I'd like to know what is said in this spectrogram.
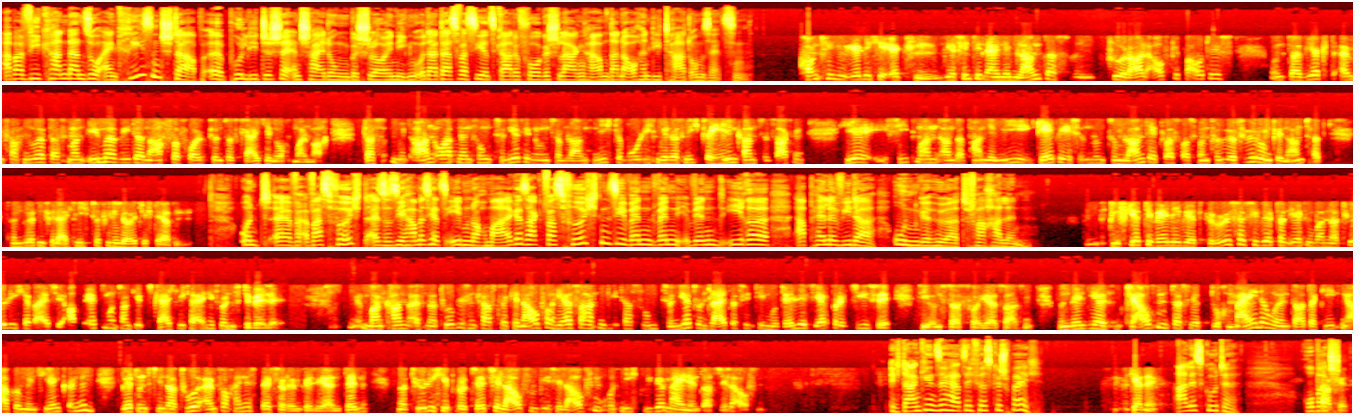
Aber wie kann dann so ein Krisenstab äh, politische Entscheidungen beschleunigen oder das, was Sie jetzt gerade vorgeschlagen haben, dann auch in die Tat umsetzen? Kontinuierliche Action. Wir sind in einem Land, das plural aufgebaut ist Und da wirkt einfach nur, dass man immer wieder nachverfolgt und das Gleiche nochmal macht. Das mit Anordnen funktioniert in unserem Land nicht, obwohl ich mir das nicht verhehlen kann zu sagen, hier sieht man an der Pandemie, gäbe es in unserem Land etwas, was man früher Führung genannt hat, dann würden vielleicht nicht so viele Leute sterben. Und äh, was fürchten, also Sie haben es jetzt eben nochmal gesagt, was fürchten Sie, wenn, wenn, wenn Ihre Appelle wieder ungehört verhallen? Die vierte Welle wird größer, sie wird dann irgendwann natürlicherweise abebben und dann gibt es gleich wieder eine fünfte Welle. Man kann als Naturwissenschaftler genau vorhersagen, wie das funktioniert und leider sind die Modelle sehr präzise, die uns das vorhersagen. Und wenn wir glauben, dass wir durch Meinungen da dagegen argumentieren können, wird uns die Natur einfach eines Besseren belehren. Denn natürliche Prozesse laufen, wie sie laufen und nicht, wie wir meinen, dass sie laufen. Ich danke Ihnen sehr herzlich fürs Gespräch. Gerne. Alles Gute. Robert, Danke.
